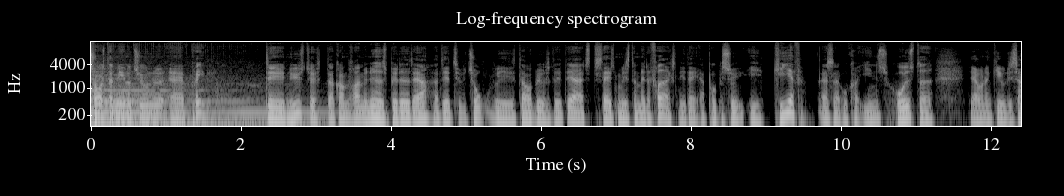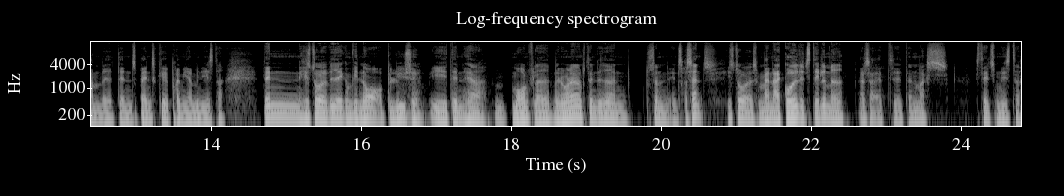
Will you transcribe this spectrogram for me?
Torsdag den 21. april. Det nyeste, der er kommet frem i nyhedsbilledet er, og det er TV2, vi, der oplyser det, det er, at statsminister Mette Frederiksen i dag er på besøg i Kiev, altså Ukraines hovedstad. Det er hun angiveligt sammen med den spanske premierminister. Den historie ved jeg ikke, om vi når at belyse i den her morgenflade, men under omstændigheder en sådan interessant historie, som man er gået lidt stille med, altså at øh, Danmarks statsminister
